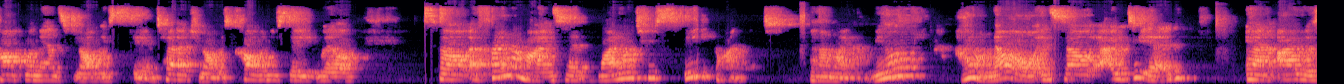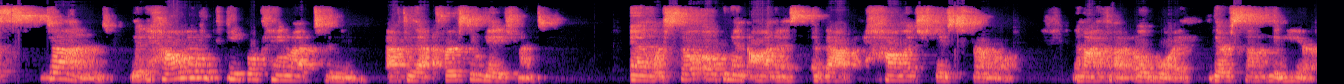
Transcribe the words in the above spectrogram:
compliments. You always stay in touch. You always call when you say you will. So a friend of mine said, Why don't you speak on it? And I'm like, Really? I don't know. And so I did. And I was stunned that how many people came up to me after that first engagement and were so open and honest about how much they struggle. And I thought, oh boy, there's something here.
